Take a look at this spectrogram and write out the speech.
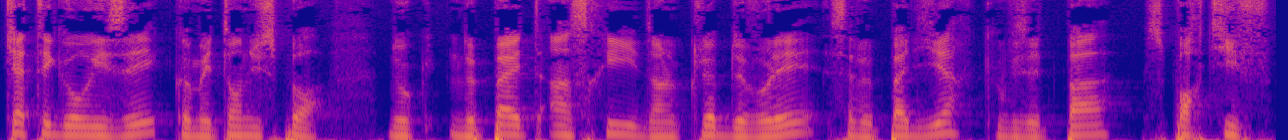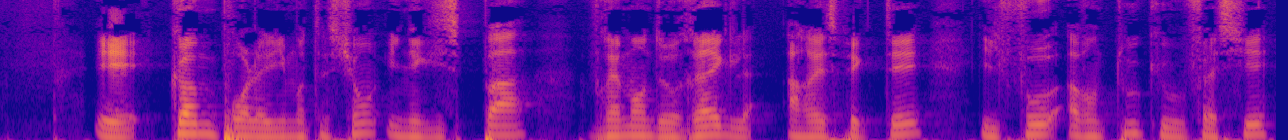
catégorisées comme étant du sport. Donc ne pas être inscrit dans le club de volet, ça ne veut pas dire que vous n'êtes pas sportif. Et comme pour l'alimentation, il n'existe pas vraiment de règles à respecter. Il faut avant tout que vous fassiez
